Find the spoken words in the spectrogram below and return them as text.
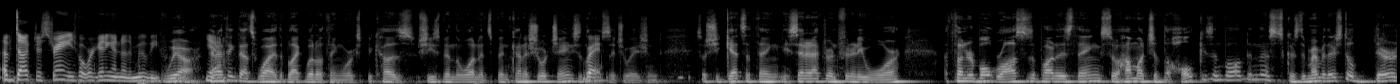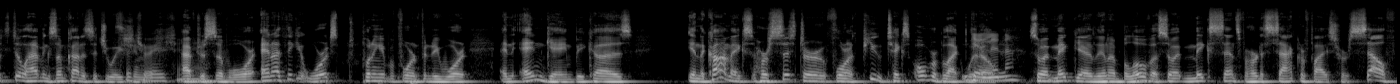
of Doctor Strange, but we're getting another movie. For We are. Yeah. And I think that's why the Black Widow thing works because she's been the one that's been kind of shortchanged in the whole situation. So she gets a thing. You said it after Infinity War. Thunderbolt Ross is a part of this thing. So how much of the Hulk is involved in this? Because remember, they're still they're still having some kind of situation, Situation, after yeah. Civil War. And I think it works putting it before Infinity War and Endgame because in the comics, her sister Florence Pugh takes over Black Widow. Yelena. So it make yeah, Lena Belova. So it makes sense for her to sacrifice herself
